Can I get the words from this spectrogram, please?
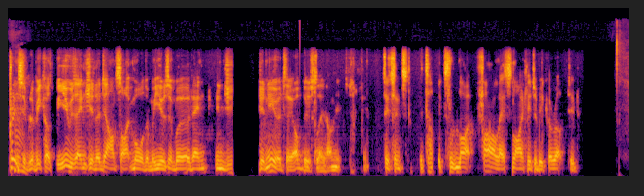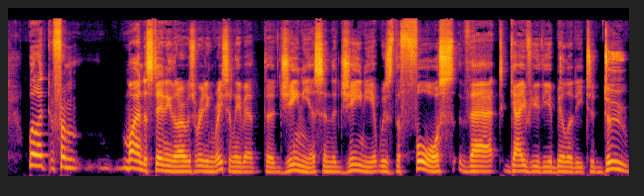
principally mm. because we use engine a darn sight more than we use the word en- ingenuity. Obviously, I mean, it's it's it's, it's like far less likely to be corrupted. Well, from my understanding that I was reading recently about the genius and the genie, it was the force that gave you the ability to do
